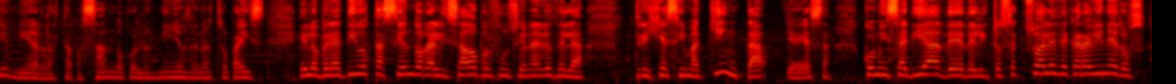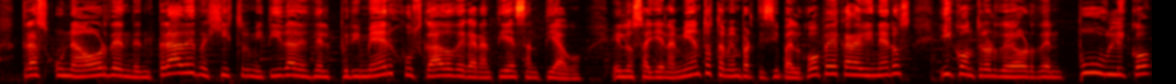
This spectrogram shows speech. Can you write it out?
¿Qué mierda está pasando con los niños de nuestro país? El operativo está siendo realizado por funcionarios de la 35 ya esa, Comisaría de Delitos Sexuales de Carabineros, tras una orden de entrada y registro emitida desde el primer juzgado de garantía de Santiago. En los allanamientos también participa el GOPE de Carabineros y control de orden público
